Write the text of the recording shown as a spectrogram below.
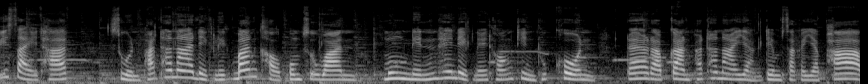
วิสัยทัศน์ ศูนย์พัฒนาเด็กเล็กบ้านเขาพรมสุวรรณ มุ่งเน้นให้เด็กในท้องถิ่นทุกคน ได้รับการพัฒนาอย่างเต็มศักยภาพ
